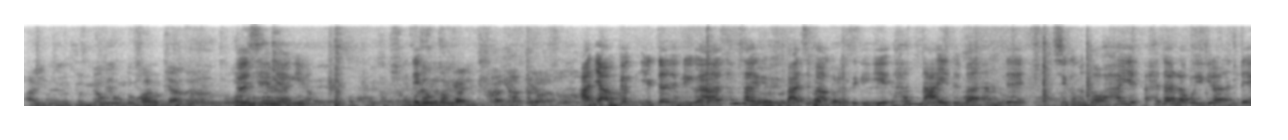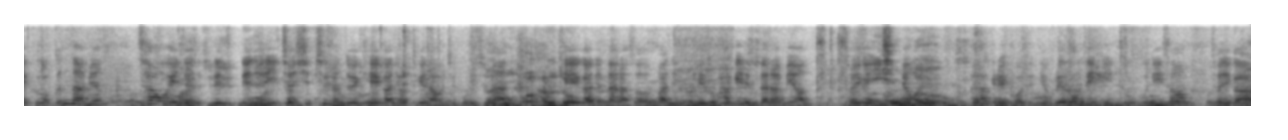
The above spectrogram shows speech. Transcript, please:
아이들 몇 명 정도가 함께 하나요? 13명이요. 근데 아니 암벽 일단은 우리가 3, 4기 마지막으로 되게 한 아이들만 하는데 지금은 더 하이, 해달라고 얘기를 하는데 그거 끝나면 차후에 이제 내, 년에 2017년도에 계획안이 어떻게 나올지 모르지만 그 계획안에 따라서 만약 계속 하게 된다라면 저희가 20명을 하기로 했거든요. 그래서 선생님이 두 분이서 저희가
